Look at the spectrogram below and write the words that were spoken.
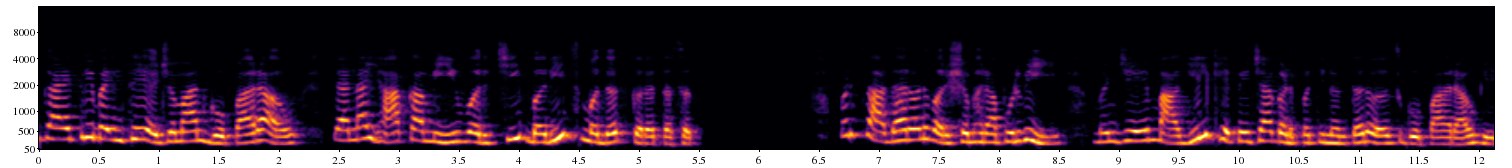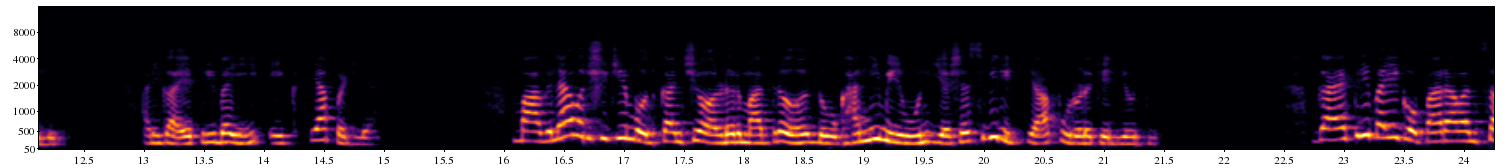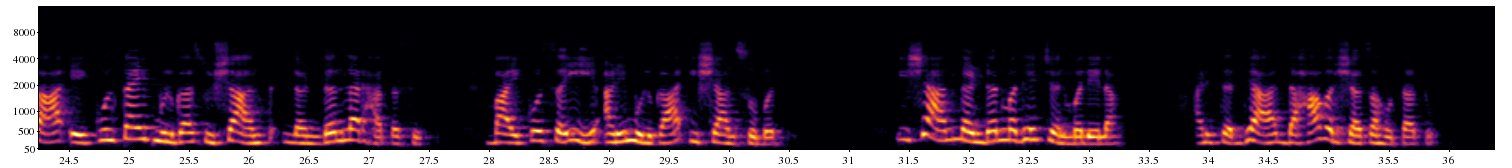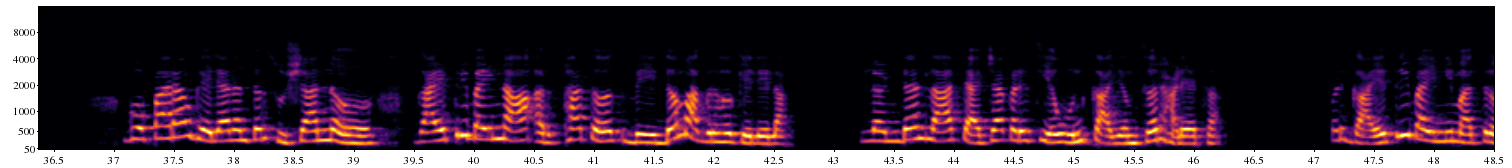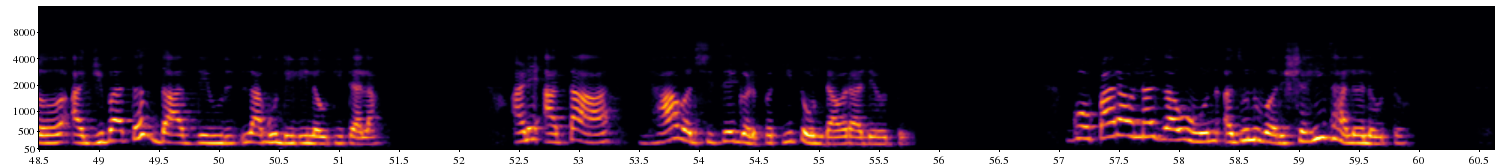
गायत्रीबाईंचे यजमान गोपाळराव त्यांना ह्या कामी वरची बरीच मदत करत असत. पण साधारण वर्षभरापूर्वी म्हणजे मागील खेपेच्या गणपतीनंतरच गोपाळराव गेले आणि गायत्रीबाई एकट्या पडल्या. मागल्या वर्षीची मोदकांची ऑर्डर मात्र दोघांनी मिळून यशस्वीरित्या पूर्ण केली होती. गायत्रीबाई गोपाळरावांचा एकुलता एक मुलगा सुशांत लंडनला राहत असे. बायको सई आणि मुलगा ईशानसोबत ईशान लंडनमध्ये जन्मलेला आणि सध्या दहा वर्षाचा होता तो. गोपाराव गेल्यानंतर सुशांतनं गायत्रीबाईंना अर्थातच बेदम आग्रह केलेला. लंडनला त्याच्याकडेच येऊन कायमचं राहण्याचा. पण गायत्रीबाईंनी मात्र अजिबातच दाद देऊ लागू दिली नव्हती त्याला. आणि आता ह्या वर्षीचे गणपती तोंडावर आले होते. गोपारावना जाऊन अजून वर्षही झालं नव्हतं.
